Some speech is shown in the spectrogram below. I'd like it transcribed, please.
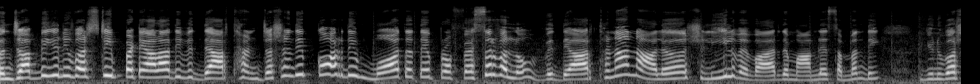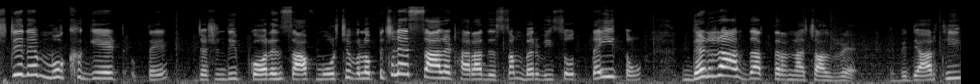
ਪੰਜਾਬੀ ਯੂਨੀਵਰਸਿਟੀ ਪਟਿਆਲਾ ਦੀ ਵਿਦਿਆਰਥਣ ਜਸ਼ਨਦੀਪ ਕੌਰ ਦੀ ਮੌਤ ਅਤੇ ਪ੍ਰੋਫੈਸਰ ਵੱਲੋਂ ਵਿਦਿਆਰਥਣਾਂ ਨਾਲ ਸ਼ਲੀਲ ਵਿਵਹਾਰ ਦੇ ਮਾਮਲੇ ਸੰਬੰਧੀ ਯੂਨੀਵਰਸਿਟੀ ਦੇ ਮੁੱਖ ਗੇਟ ਉੱਤੇ ਜਸ਼ਨਦੀਪ ਕੌਰ ਇਨਸਾਫ ਮੋਰਚੇ ਵੱਲੋਂ ਪਿਛਲੇ ਸਾਲ 18 ਦਸੰਬਰ 2023 ਤੋਂ ਦਿਨ ਰਾਤ ਦਾ ਧਰਨਾ ਚੱਲ ਰਿਹਾ ਹੈ। ਵਿਦਿਆਰਥੀ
